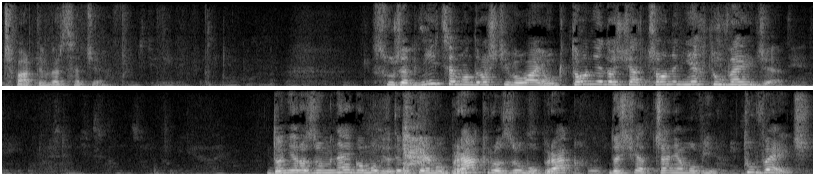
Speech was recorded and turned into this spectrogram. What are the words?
czwartym wersecie. Von ihm ist die Rede in Vers 9. Służebnice mądrości wołają, kto niedoświadczony, niech tu wejdzie. Do nierozumnego mówi, do tego, któremu brak rozumu, brak doświadczenia mówi, tu wejdź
